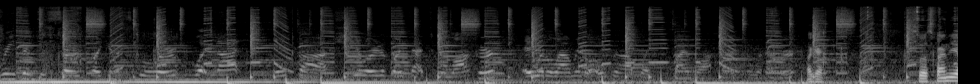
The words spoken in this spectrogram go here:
reason to search, like in a school or whatnot. If uh, she alerted like that to a locker, it would allow me to open up like five lockers or whatever. Okay. So let's find the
